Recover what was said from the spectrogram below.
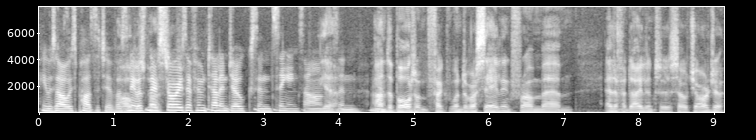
he was always positive, wasn't he? Wasn't there positive. stories of him telling jokes and singing songs Yeah. and on the boat, in fact, when they were sailing from um, Elephant Island to South Georgia,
